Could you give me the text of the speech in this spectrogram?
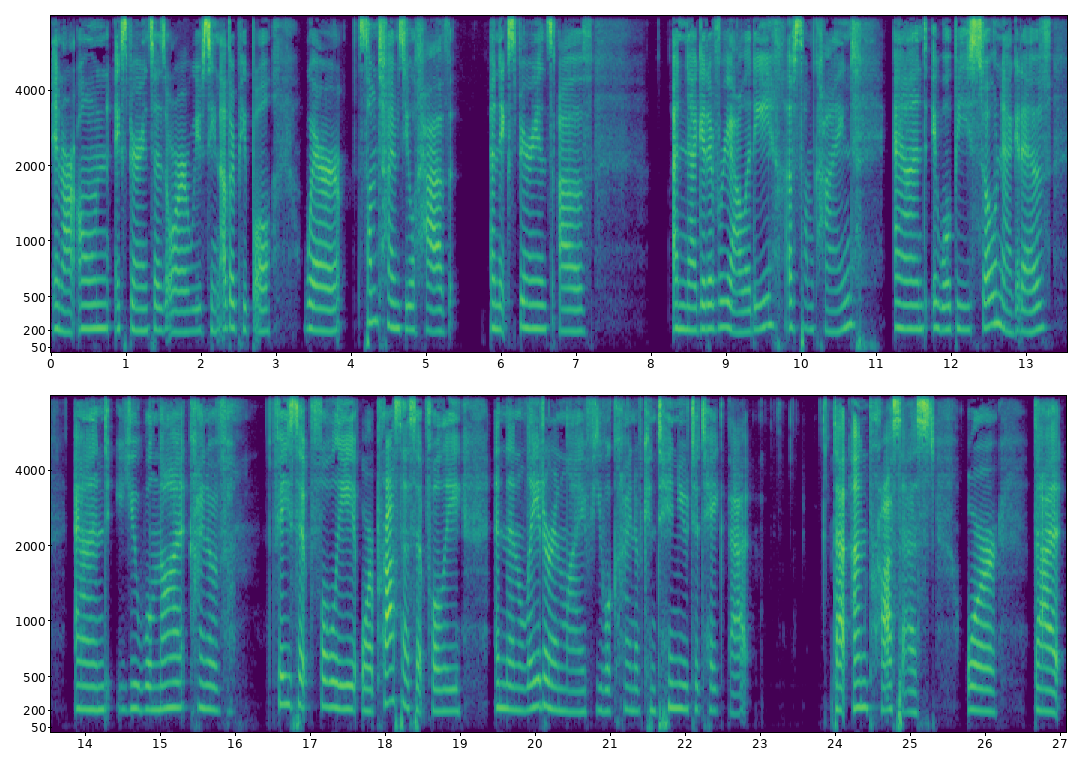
in our own experiences or we've seen other people, where sometimes you'll have an experience of a negative reality of some kind, and it will be so negative, and you will not kind of face it fully or process it fully and then later in life, you will kind of continue to take that that unprocessed or that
